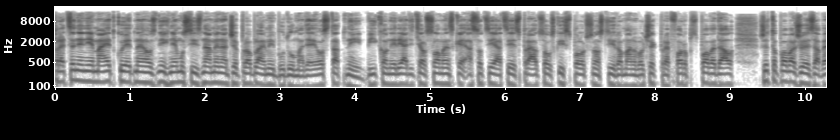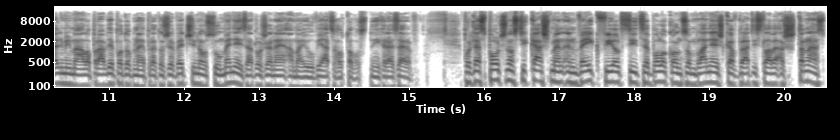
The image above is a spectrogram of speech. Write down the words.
Precenenie majetku jedného z nich nemusí znamenať, že problémy budú mať aj ostatní. Výkonný riaditeľ Slovenskej asociácie správcovských spoločností Roman Vlček pre Forbes povedal, že to považuje za veľmi málo pravdepodobné, pretože väčšinou sú menej zadlžené a majú viac hotovostných rezerv. Podľa spoločnosti Cashman and Wakefield síce bolo koncom Blanejška v Bratislave až 14%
